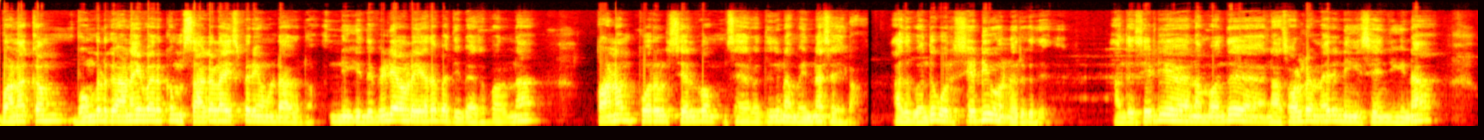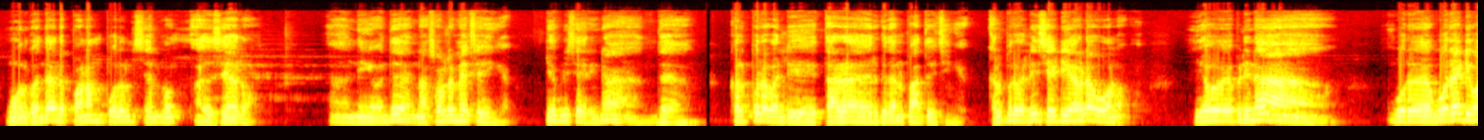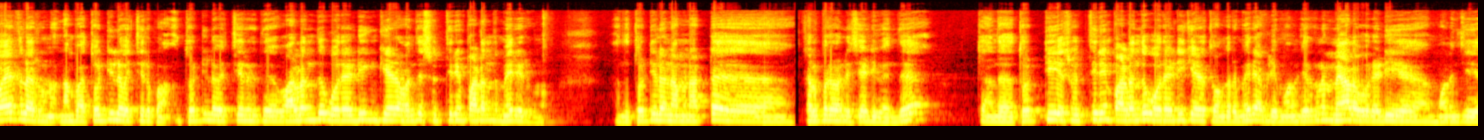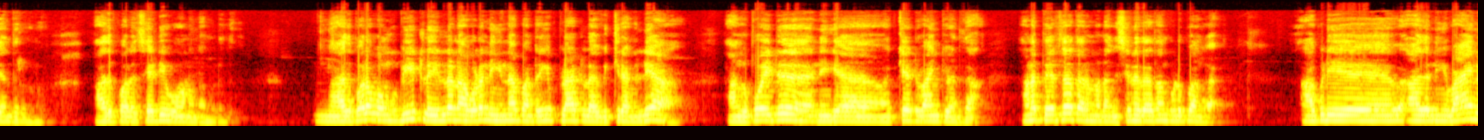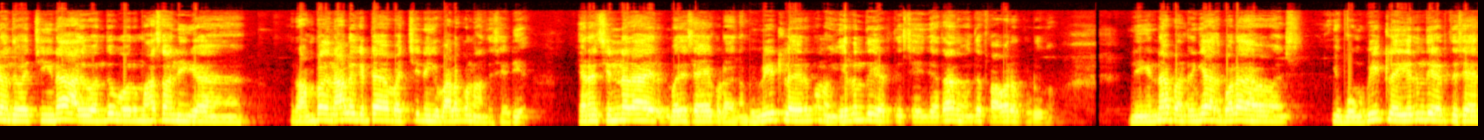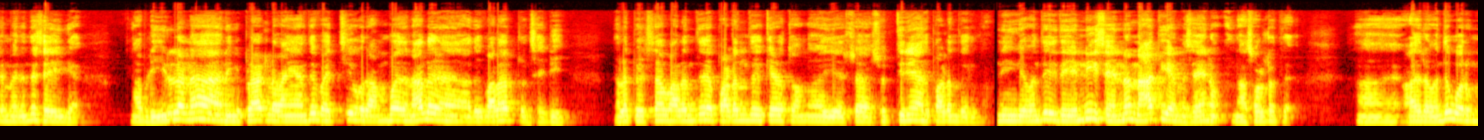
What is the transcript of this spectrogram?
வணக்கம். உங்களுக்கு அனைவருக்கும் சகல ஐஸ்வர்யம் உண்டாகட்டும். இன்னைக்கு இந்த வீடியோவில் எதை பற்றி பேச போகிறோம்னா பணம் பொருள் செல்வம் செய்கிறதுக்கு நம்ம என்ன செய்யலாம்? அதுக்கு வந்து ஒரு செடி ஒன்று இருக்குது. அந்த செடியை நம்ம வந்து நான் சொல்கிற மாதிரி நீங்கள் செஞ்சிங்கன்னா உங்களுக்கு வந்து அந்த பணம் பொருள் செல்வம் அது சேரும். நீங்கள் வந்து நான் சொல்கிற மாதிரி செய்யுங்க. எப்படி செய்கிறீங்கன்னா இந்த கற்பூரவள்ளி தழை இருக்குதான்னு பார்த்து வச்சிங்க. கற்பூரவள்ளி செடியோட ஓணும். எவ் எப்படின்னா ஒரு ஒரு அடி உயரத்தில் இருக்கணும். நம்ம தொட்டியில் வச்சுருப்போம். தொட்டியில் வச்சுருக்கிறது வளர்ந்து ஒரு அடியும் கீழே வந்து சுற்றியும் படர்ந்த மாரி இருக்கணும். அந்த தொட்டியில் நம்ம நட்ட கல்பரவள்ளி செடி வந்து அந்த தொட்டியை சுற்றிலையும் படர்ந்து ஒரு அடி கீழே தொங்குற மாரி அப்படி முளைஞ்சிருக்கணும். மேலே ஒரு அடி முளைஞ்சி ஏந்திருக்கணும். அது போல் செடி ஓணும் நம்மளுக்கு. அது போல் உங்கள் வீட்டில் இல்லைனா கூட நீங்கள் என்ன பண்ணுறீங்க பிளாட்டில் விற்கிறாங்க இல்லையா? அங்கே போயிட்டு நீங்கள் கேட்டு வாங்கிக்க வேண்டியதான் ஆனால் பெருசாக தர மாட்டாங்க. சின்னதாக தான் கொடுப்பாங்க. அப்படி அதை நீங்கள் வாங்கிட்டு வந்து வச்சீங்கன்னா அது வந்து ஒரு மாதம் நீங்கள் ஒரு ஐம்பது நாளுக்கிட்ட வச்சு நீங்கள் வளர்க்கணும் அந்த செடியை. ஏன்னா சின்னதாக இருக்கும்போதே செய்யக்கூடாது. நம்ம வீட்டில் இருக்கணும் இருந்து எடுத்து செஞ்சால் தான் அது வந்து பவரை கொடுக்கும். நீங்கள் என்ன பண்ணுறீங்க அது போல் இப்போ உங்கள் வீட்டில் இருந்து எடுத்து செய்கிற மாதிரி இருந்தால் செய்யுங்க. அப்படி இல்லைன்னா நீங்கள் பிளாட்டில் வாங்கியாந்து வச்சு ஒரு ஐம்பது நாள் அது வளர்த்தும் செடி. நல்லா பெருசாக வளர்ந்து படர்ந்து கீழே தொங்க சு- அது படர்ந்து இருக்கும். நீங்கள் வந்து இதை என்னைக்கு செய்யணும்னா ஞாயிற்றுக்கிழமை செய்யணும் நான் சொல்கிறது அதில் வந்து ஒரு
